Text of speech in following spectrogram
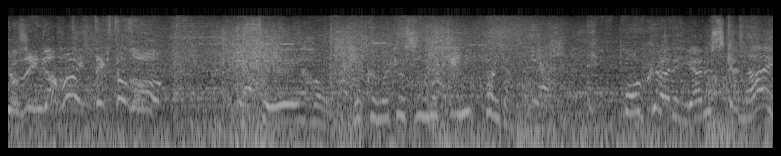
巨人が入ってきたぞ。経営班は他の巨人の手一杯だ僕らでやるしかない。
